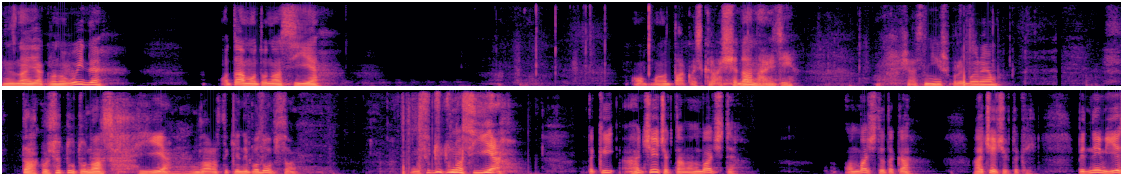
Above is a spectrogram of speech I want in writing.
Не знаю, як воно вийде. Отам от у нас є. Оп, отак ось краще, да, навіть і. Зараз ніж приберемо. Так, ось тут у нас є. Зараз таке неподобство. Ось тут у нас є такий гачечок там, вон, бачите? Вон, бачите, така гачечок такий. Під ним є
